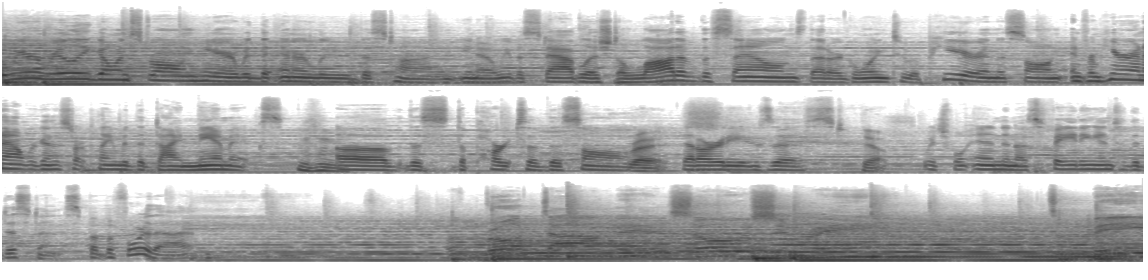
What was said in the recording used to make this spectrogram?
So we're really going strong here with the interlude this time. You know, we've established a lot of the sounds that are going to appear in this song, and from here on out, we're going to start playing with the dynamics mm-hmm. of this, the parts of the song Right. that already exist, Yeah. which will end in us fading into the distance. But before that, brought down this ocean rain to bathe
